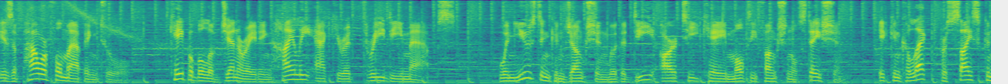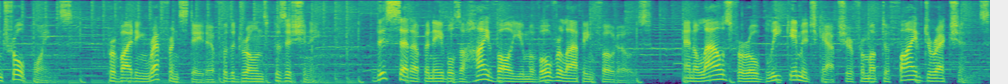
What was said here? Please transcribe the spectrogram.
is a powerful mapping tool, capable of generating highly accurate 3D maps. When used in conjunction with a DRTK multifunctional station, it can collect precise control points, providing reference data for the drone's positioning. This setup enables a high volume of overlapping photos and allows for oblique image capture from up to five directions,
